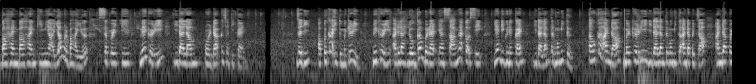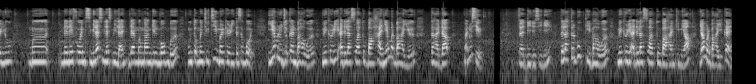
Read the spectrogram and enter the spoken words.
bahan-bahan kimia yang berbahaya seperti mercury di dalam produk kecantikan. Jadi, apakah itu mercury? Mercury adalah logam berat yang sangat toksik yang digunakan di dalam termometer. Tahukah anda mercury di dalam termometer anda pecah, anda perlu menelefon 999 dan memanggil bomba untuk mencuci mercury tersebut. Ia menunjukkan bahawa mercury adalah suatu bahan yang berbahaya terhadap manusia. Jadi di sini telah terbukti bahawa mercury adalah suatu bahan kimia yang berbahayakan.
